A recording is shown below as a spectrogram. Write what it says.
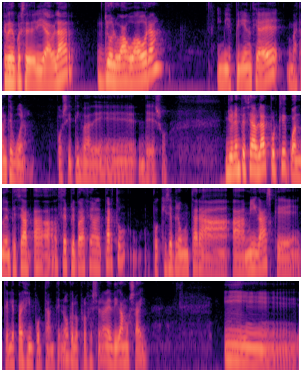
Creo que se debería hablar, yo lo hago ahora y mi experiencia es bastante buena, positiva de eso. Yo le empecé a hablar porque cuando empecé a hacer preparación al parto, pues quise preguntar a, amigas que, les parece importante, ¿no? que los profesionales digamos ahí. Y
